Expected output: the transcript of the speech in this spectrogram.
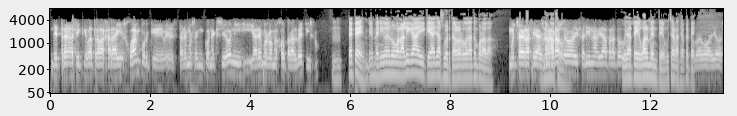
detrás y que va a trabajar ahí es Juan, porque estaremos en conexión y, haremos lo mejor para el Betis, ¿no? Pepe, bienvenido de nuevo a la Liga y que haya suerte a lo largo de la temporada. Muchas gracias, un, abrazo. y feliz Navidad para todos. Cuídate igualmente, muchas gracias Pepe. Hasta luego, adiós.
